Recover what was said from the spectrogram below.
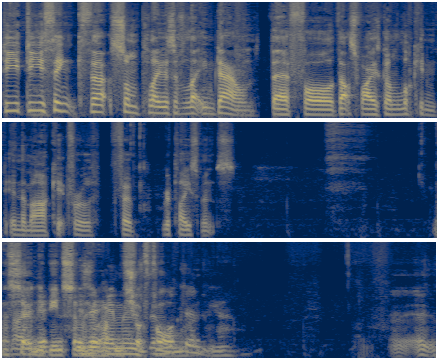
Do you do you think that some players have let him down? Therefore, that's why he's gone looking in the market for for replacements. There's Right, certainly is been some who haven't who's showed form. looking? Yeah. It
